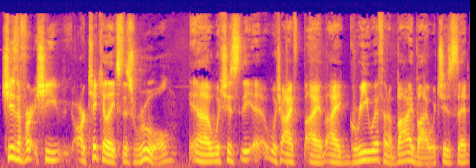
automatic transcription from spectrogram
she's the first, she articulates this rule, uh, which is the which I, I I agree with and abide by, which is that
